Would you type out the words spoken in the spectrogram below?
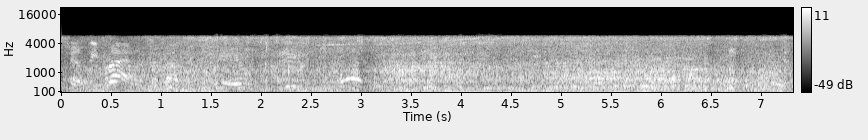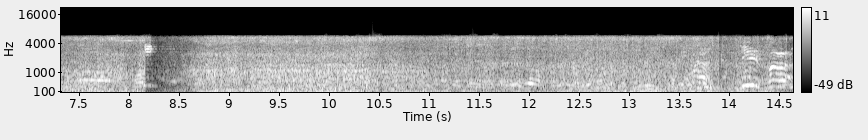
сейчас ты правильно. Тихо!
